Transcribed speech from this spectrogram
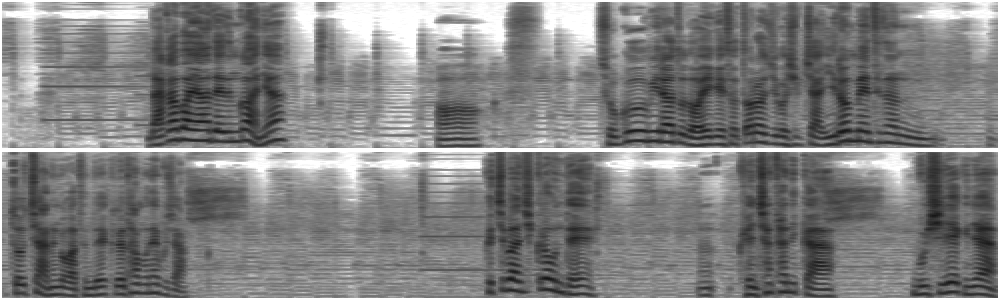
나가봐야 되는 거 아니야? 어 조금이라도 너에게서 떨어지고 싶지 않 이런 멘트는 좋지 않은 것 같은데? 그래도 한번 해보자. 그치만 시끄러운데. 어, 괜찮다니까. 무시해 그냥.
